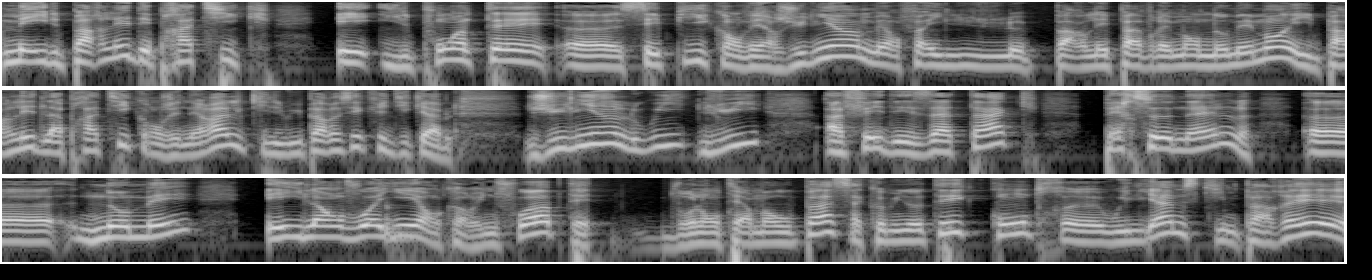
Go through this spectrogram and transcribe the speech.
mais il parlait des pratiques et il pointait euh, ses pics envers Julien, mais enfin il ne parlait pas vraiment nommément, il parlait de la pratique en général qui lui paraissait critiquable. Julien, lui, lui a fait des attaques personnelles euh, nommées et il a envoyé encore une fois, peut-être volontairement ou pas, sa communauté contre Williams, qui me paraît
